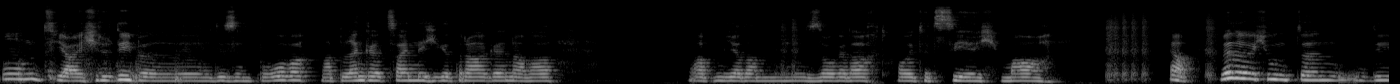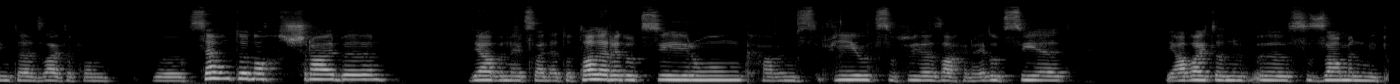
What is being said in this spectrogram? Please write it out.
Und ja, ich liebe diesen Pullover, habe längere Zeit nicht getragen, aber habe mir dann so gedacht, heute ziehe ich mal ja, werde ich unten die Internetseite von äh, Zeunte noch schreiben. Die haben jetzt eine totale Reduzierung, haben viel zu viele Sachen reduziert. Die arbeiten äh, zusammen mit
